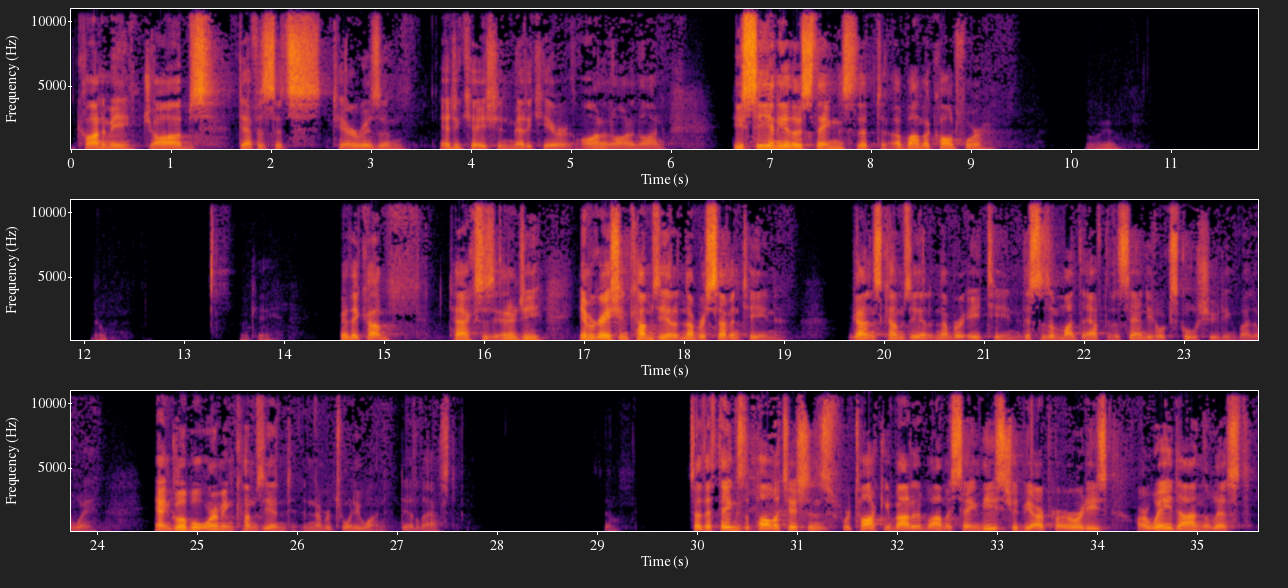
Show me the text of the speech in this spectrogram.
economy, jobs, deficits, terrorism, education, Medicare, on and on and on. Do you see any of those things that Obama called for? Oh, yeah. Okay. Here they come taxes, energy. Immigration comes in at number 17. Guns comes in at number 18. This is a month after the Sandy Hook school shooting, by the way. And global warming comes in at number 21, dead last. So, so the things the politicians were talking about, and Obama saying these should be our priorities, are way down the list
